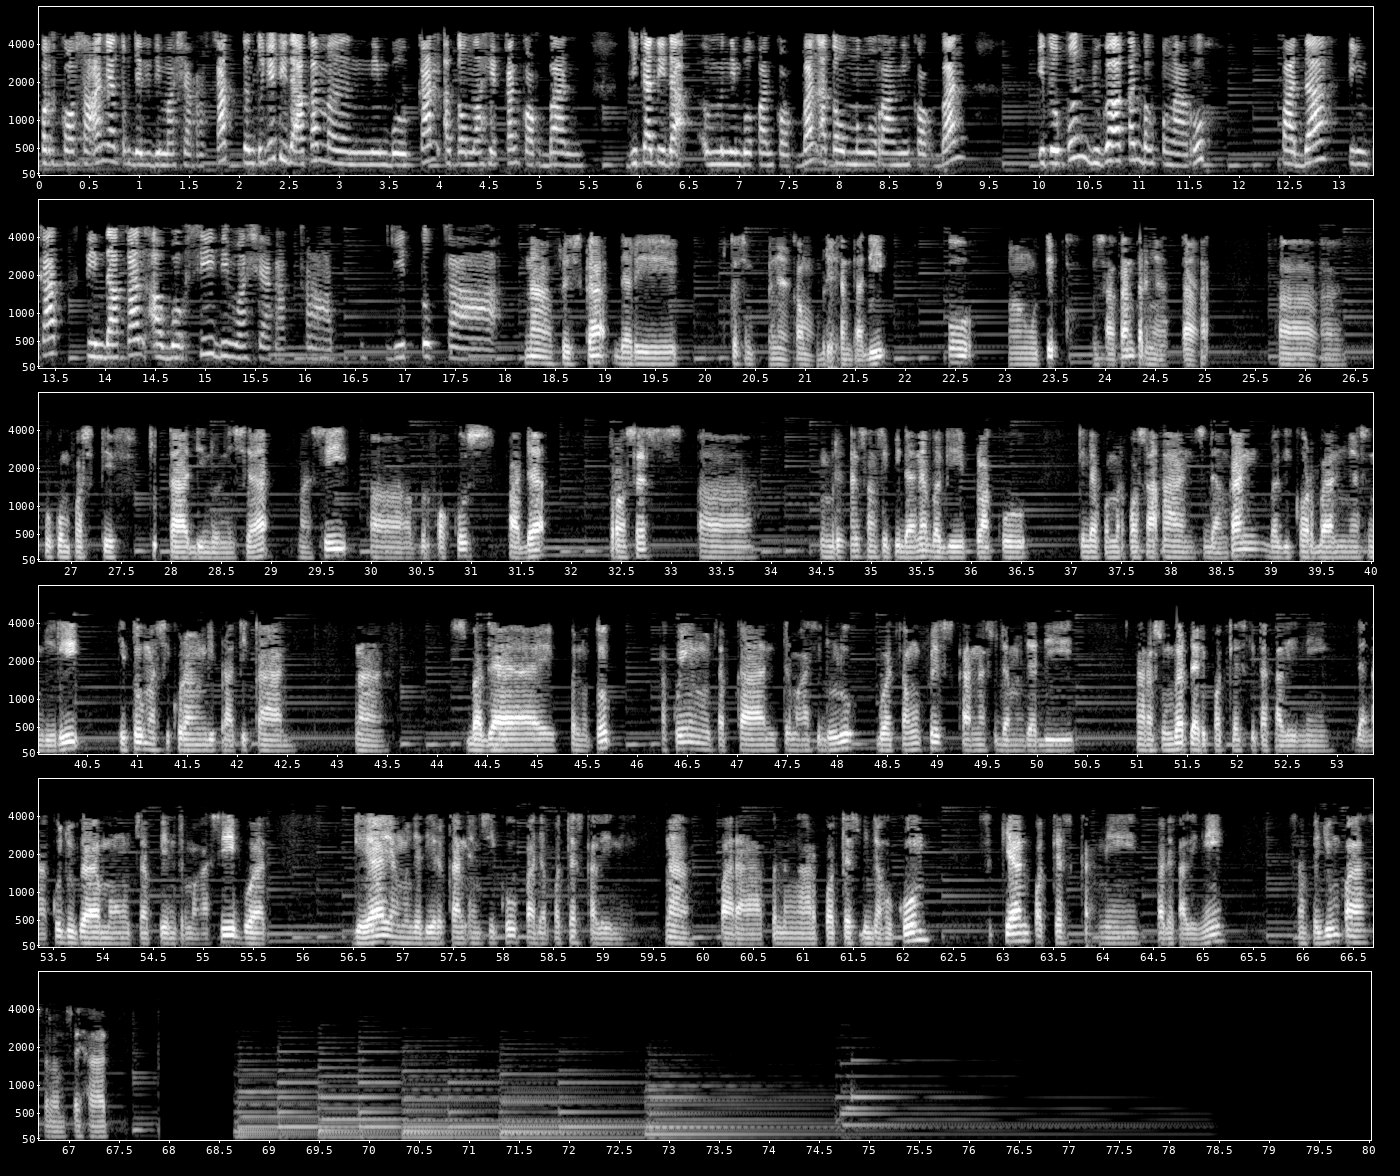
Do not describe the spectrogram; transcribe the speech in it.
perkosaan yang terjadi di masyarakat, tentunya tidak akan menimbulkan atau melahirkan korban. Jika tidak menimbulkan korban atau mengurangi korban, itu pun juga akan berpengaruh pada tingkat tindakan aborsi di masyarakat. Gitu, Kak. Nah, Friska, dari kesimpulan yang kamu berikan tadi, aku mengutip misalkan ternyata uh, hukum positif kita di Indonesia masih uh, berfokus pada proses uh, memberikan sanksi pidana bagi pelaku tindak pemerkosaan, sedangkan bagi korbannya sendiri itu masih kurang diperhatikan. Nah, sebagai penutup, aku ingin mengucapkan terima kasih dulu buat kamu, Fris, karena sudah menjadi narasumber dari podcast kita kali ini. Dan aku juga mau ngucapin terima kasih buat Gea yang menjadi rekan MC-ku pada podcast kali ini. Nah, para pendengar podcast Bincang Hukum, sekian podcast kami pada kali ini. Sampai jumpa, salam sehat.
